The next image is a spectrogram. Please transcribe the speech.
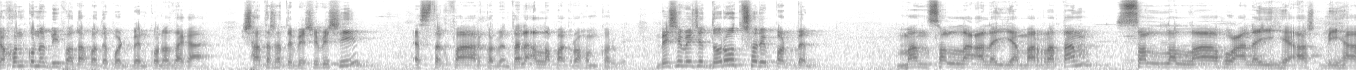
যখন কোনো বিপদ আপদে পড়বেন কোনো জায়গায়, সাথে সাথে বেশি বেশি ইস্তেকফার করবেন। তাহলে আল্লাহ পাক রহম করবে। বেশি বেশি দরুদ শরীফ পড়বেন। মান সাল্লা আলাইয়া মাররাতান সাল্লাল্লাহু আলাইহে বিহা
